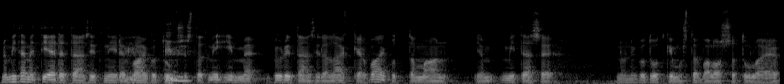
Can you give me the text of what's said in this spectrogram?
No mitä me tiedetään sitten niiden vaikutuksista, että mihin me pyritään sillä lääkkeellä vaikuttamaan ja mitä se no niin kuin tutkimusten valossa tulee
